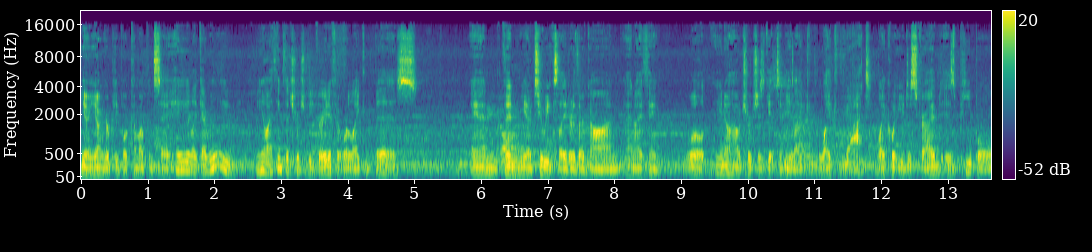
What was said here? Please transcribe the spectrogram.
you know younger people come up and say, "Hey, like I really, you know, I think the church would be great if it were like this," and then you know two weeks later they're gone, and I think. Well, you know how churches get to be like like that, like what you described, is people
